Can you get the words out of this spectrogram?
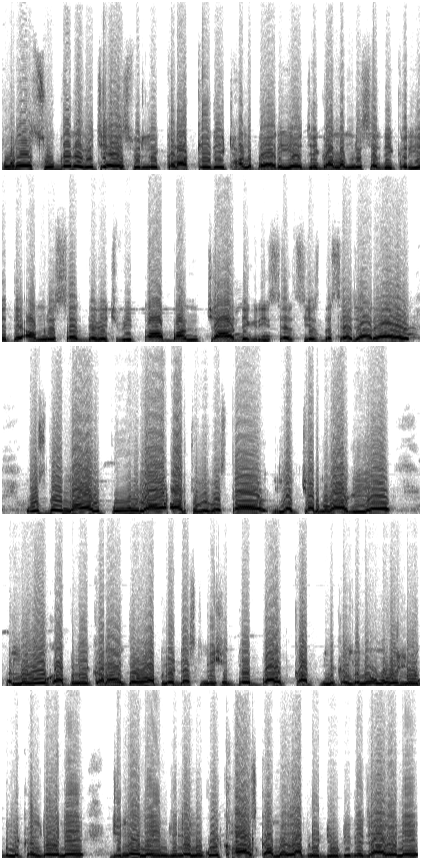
ਪੂਰੇ ਸੂਬੇ ਦੇ ਵਿੱਚ ਇਸ ਵੇਲੇ ਕੜਾਕੇ ਦੀ ਠੰਡ ਪੈ ਰਹੀ ਹੈ। ਜੇ ਗੱਲ ਅੰਮ੍ਰਿਤਸਰ ਦੀ ਕਰੀਏ ਤੇ ਅੰਮ੍ਰਿਤਸਰ ਦੇ ਵਿੱਚ ਵੀ ਤਾਪਮਾਨ 4 ਡਿਗਰੀ ਸੈਲਸੀਅਸ ਦੱਸਿਆ ਜਾ ਰਿਹਾ ਹੈ। ਉਸ ਦੇ ਨਾਲ ਪੂਰਾ ਅਰਥ ਵਿਵਸਥਾ ਲ- ਚਰਮਰਾ ਗਈ ਹੈ। ਲੋਕ ਆਪਣੇ ਘਰਾਂ ਤੋਂ, ਆਪਣੇ ਡੈਸਟੀਨੇਸ਼ਨ ਤੇ ਬਹੁਤ ਘੱਟ ਨਿਕਲਦੇ ਨੇ, ਉਹੀ ਲੋਕ ਨਿਕਲ ਰਹੇ ਨੇ ਜਿਨ੍ਹਾਂ ਨੇ, ਜਿਨ੍ਹਾਂ ਨੂੰ ਕੋਈ ਖਾਸ ਕੰਮ ਹੈ ਜਾਂ ਆਪਣੀ ਡਿਊਟੀ ਤੇ ਜਾ ਰਹੇ ਨੇ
